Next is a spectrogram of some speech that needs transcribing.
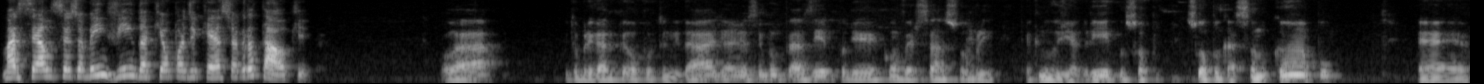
Marcelo, seja bem-vindo aqui ao podcast AgroTalk. Olá, muito obrigado pela oportunidade. É sempre um prazer poder conversar sobre tecnologia agrícola, sua, sua aplicação no campo. É,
